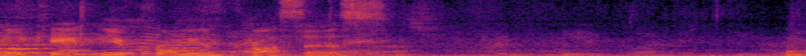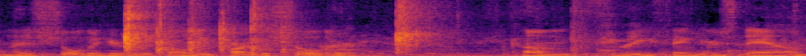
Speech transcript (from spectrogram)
locate the acromion process on his shoulder here, the bony part of the shoulder. Come three fingers down,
